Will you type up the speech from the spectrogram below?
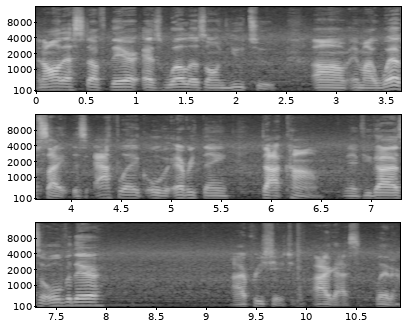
and all that stuff there, as well as on YouTube. Um, and my website is athletikovereverything.com. And if you guys are over there, I appreciate you. All right, guys. Later.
